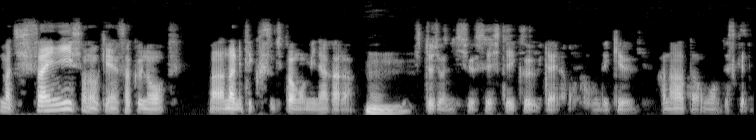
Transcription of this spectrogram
まあ実際にその検索の、まあ、アナリティクスとかも見ながら、うん、徐々に修正していくみたいなこともできるかなとは思うんですけど、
